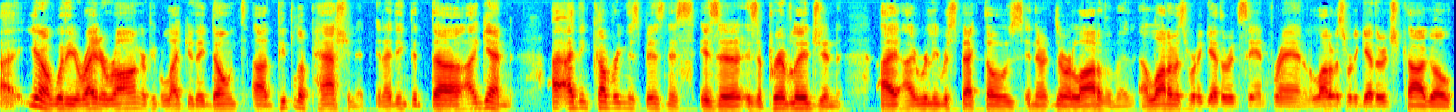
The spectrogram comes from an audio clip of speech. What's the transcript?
uh, you know, whether you're right or wrong, or people like you, they don't. Uh, people are passionate, and I think that uh, again, I, I think covering this business is a is a privilege and. I, I, really respect those, and there, there are a lot of them. And a lot of us were together in San Fran, and a lot of us were together in Chicago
